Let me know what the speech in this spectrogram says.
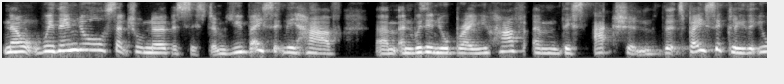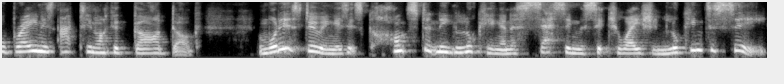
Now within your central nervous system you basically have um, and within your brain you have um, this action that's basically that your brain is acting like a guard dog. And what it's doing is it's constantly looking and assessing the situation looking to see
